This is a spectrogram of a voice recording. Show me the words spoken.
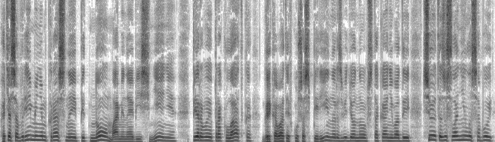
Хотя со временем красное пятно, мамины объяснения, первая прокладка, горьковатый вкус аспирина, разведенного в стакане воды, все это заслонило собой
